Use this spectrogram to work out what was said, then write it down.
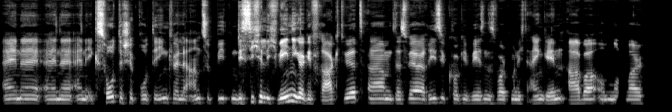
eine, eine, eine exotische Proteinquelle anzubieten, die sicherlich weniger gefragt wird. Ähm, das wäre ein Risiko gewesen, das wollte man nicht eingehen. Aber um nochmal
